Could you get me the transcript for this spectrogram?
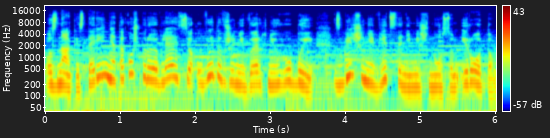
Ознаки старіння також проявляються у видовженні верхньої губи, збільшення відстані між носом і ротом.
